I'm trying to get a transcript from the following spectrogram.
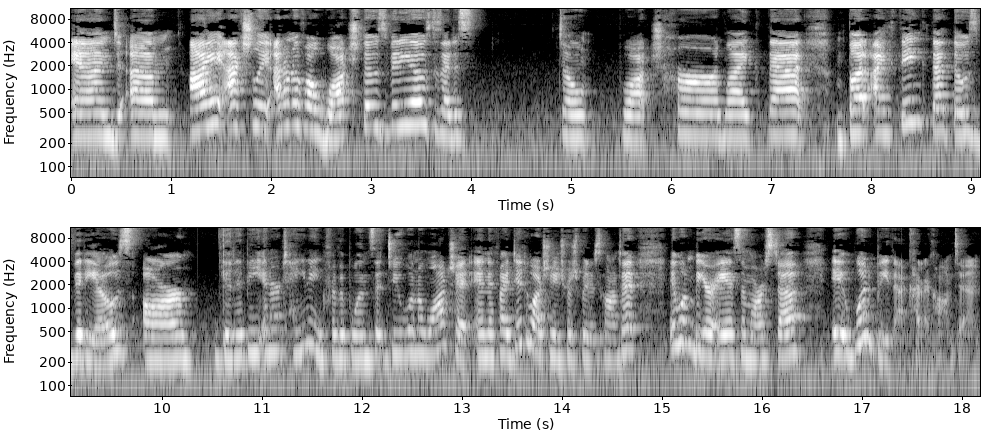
And um, I actually, I don't know if I'll watch those videos because I just don't watch her like that. But I think that those videos are gonna be entertaining for the ones that do wanna watch it. And if I did watch any Trish Paytas content, it wouldn't be your ASMR stuff. It would be that kind of content.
